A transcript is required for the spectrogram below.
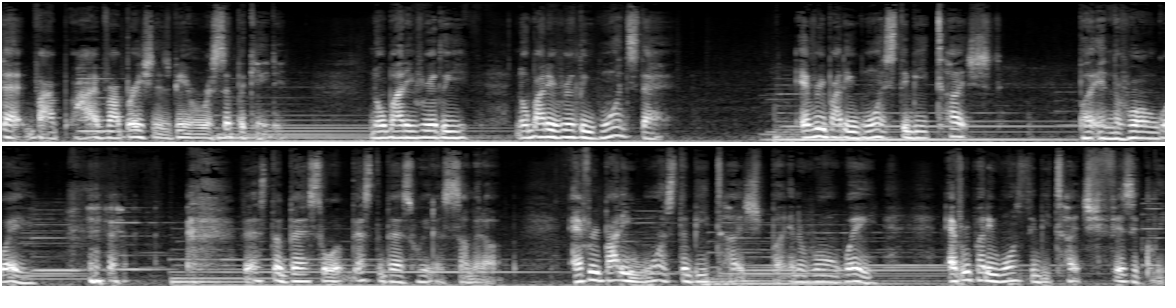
that vib- high vibration is being reciprocated. Nobody really, nobody really wants that. Everybody wants to be touched, but in the wrong way. That's the best. That's the best way to sum it up. Everybody wants to be touched, but in the wrong way. Everybody wants to be touched physically,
